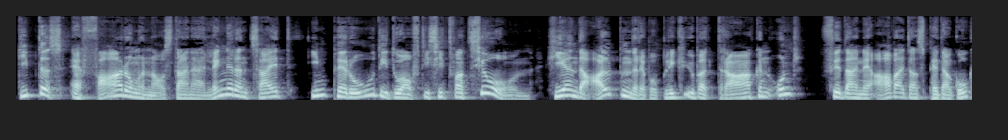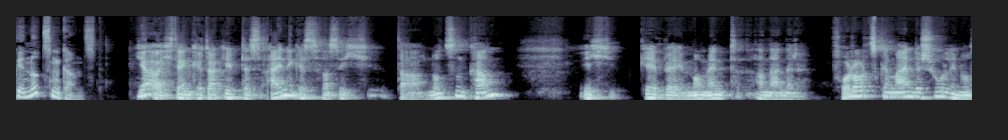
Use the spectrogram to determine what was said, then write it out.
Gibt es Erfahrungen aus deiner längeren Zeit in Peru, die du auf die Situation hier in der Alpenrepublik übertragen und für deine Arbeit als Pädagoge nutzen kannst? Ja, ich denke, da gibt es einiges, was ich da nutzen kann. Ich gebe im Moment an einer Vorortsgemeindeschule in,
